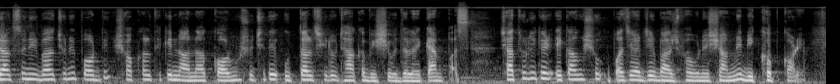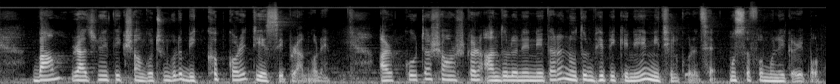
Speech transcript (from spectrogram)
ডাকসু নির্বাচনের পরদিন সকাল থেকে নানা কর্মসূচিতে উত্তাল ছিল ঢাকা বিশ্ববিদ্যালয় ক্যাম্পাস। ছাত্রলীগের একাংশ উপাচার্যের বাসভবনের সামনে বিক্ষোভ করে। বাম রাজনৈতিক সংগঠনগুলো বিক্ষোভ করে টিএসসি প্রাঙ্গণে। আর কোটা সংস্কার আন্দোলনের নেতারা নতুন ভিপিকে নিয়ে মিছিল করেছে। মুস্তফা মল্লিকের রিপোর্ট।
